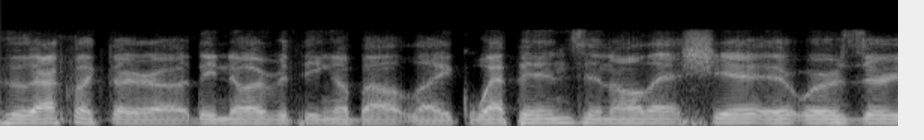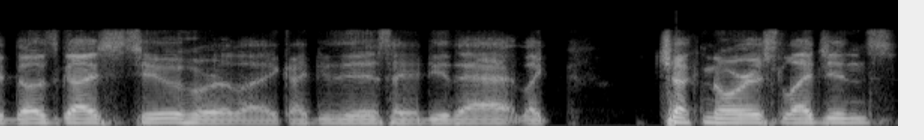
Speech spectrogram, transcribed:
who act like they're uh, they know everything about like weapons and all that shit or is there those guys too who are like i do this i do that like chuck norris legends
